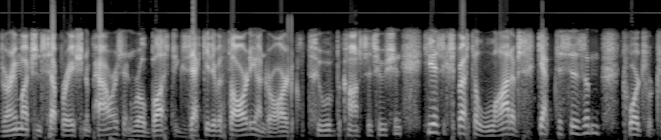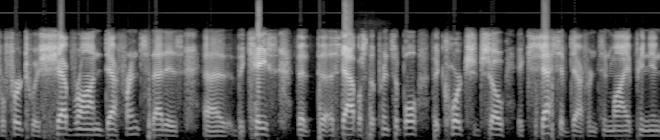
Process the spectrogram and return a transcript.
very much in separation of powers and robust executive authority under Article 2 of the Constitution. He has expressed a lot of skepticism towards what's referred to as Chevron deference. That is uh, the case that uh, established the principle that courts should show excessive deference, in my opinion,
